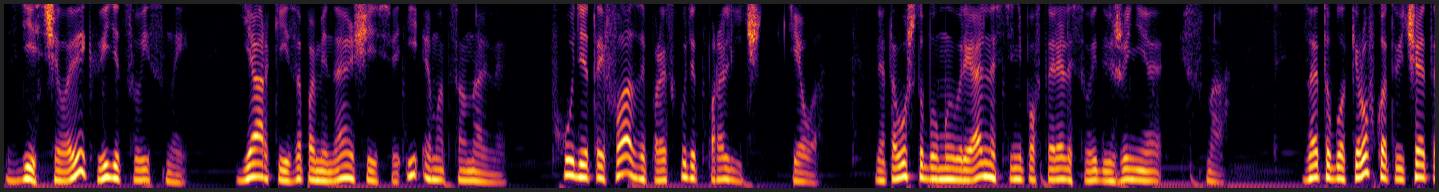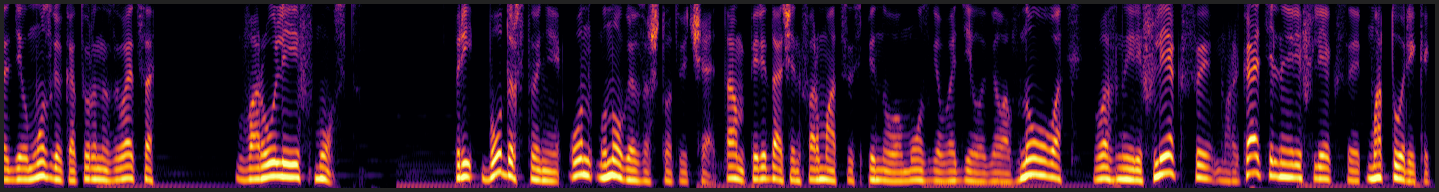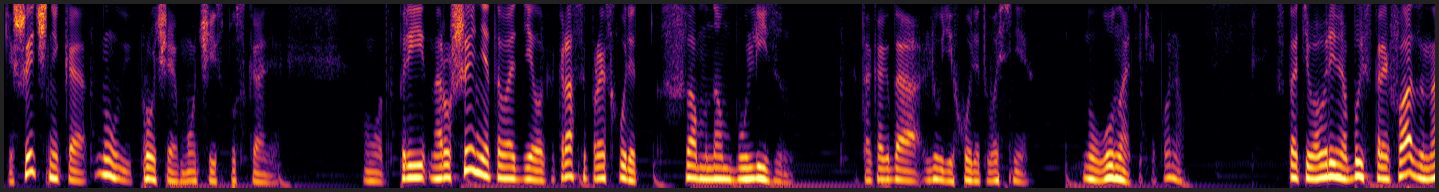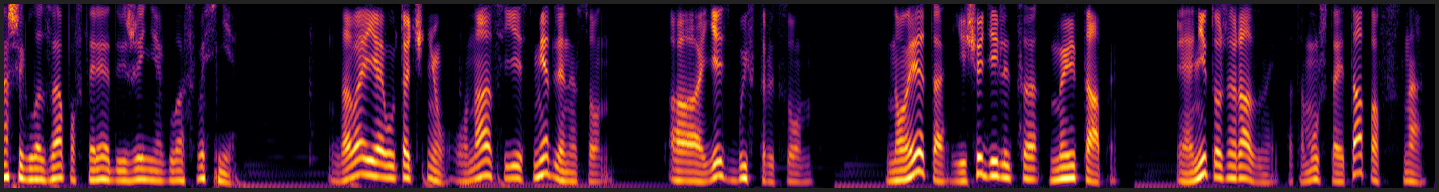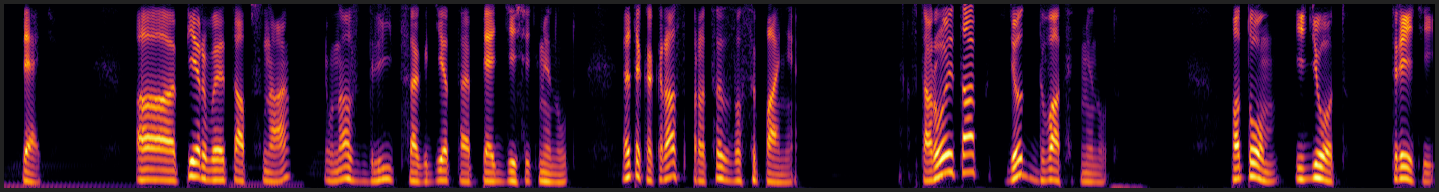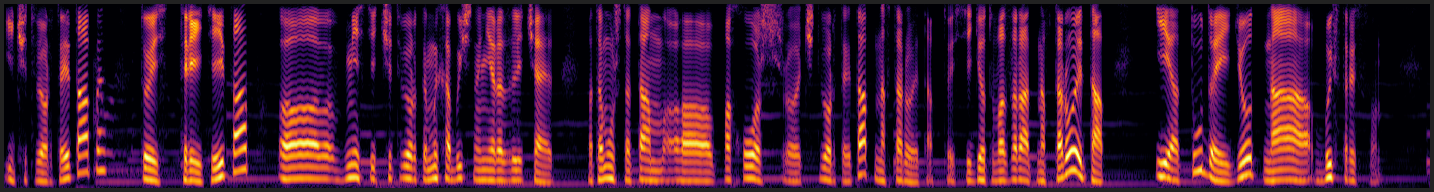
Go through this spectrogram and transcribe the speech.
Здесь человек видит свои сны. Яркие, запоминающиеся и эмоциональные. В ходе этой фазы происходит паралич тела. Для того, чтобы мы в реальности не повторяли свои движения из сна. За эту блокировку отвечает отдел мозга, который называется Воролиев мост. При бодрствовании он много за что отвечает. Там передача информации спинного мозга в отделы головного, глазные рефлексы, моргательные рефлексы, моторика кишечника, ну и прочее мочеиспускание. Вот. При нарушении этого отдела как раз и происходит сомнамбулизм. Это когда люди ходят во сне. Ну, лунатики, понял? Кстати, во время быстрой фазы наши глаза повторяют движение глаз во сне. Давай я уточню. У нас есть медленный сон, а есть быстрый сон. Но это еще делится на этапы. И они тоже разные, потому что этапов сна 5. А первый этап сна у нас длится где-то 5-10 минут. Это как раз процесс засыпания. Второй этап идет 20 минут. Потом идет третий и четвертый этапы. То есть третий этап э, вместе с четвертым их обычно не различают, потому что там э, похож э, четвертый этап на второй этап. То есть идет возврат на второй этап, и оттуда идет на быстрый сон.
